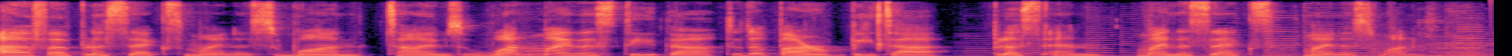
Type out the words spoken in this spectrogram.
alpha plus x minus 1 times 1 minus theta to the power of beta plus n minus x minus 1.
